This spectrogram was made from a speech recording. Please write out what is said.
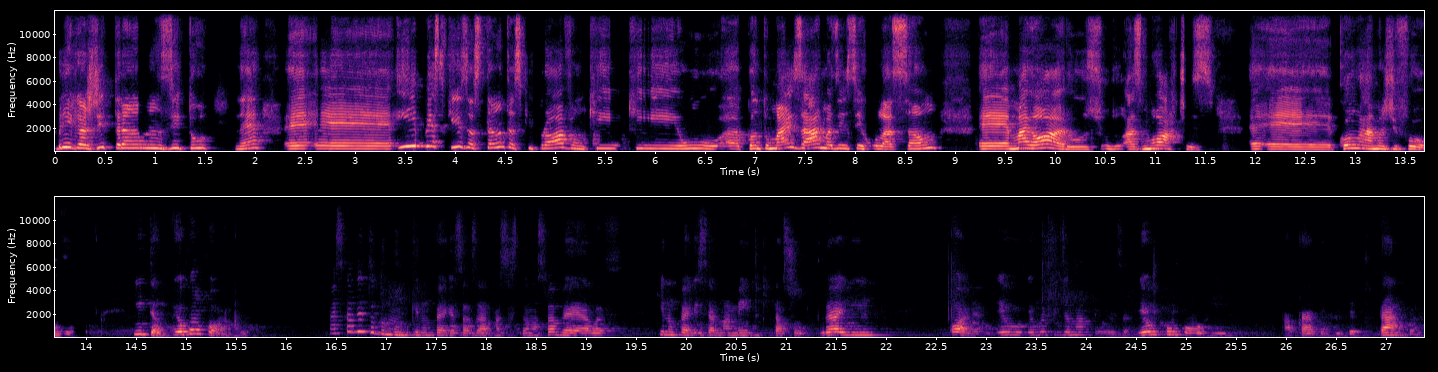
brigas de trânsito, né? É, é, e pesquisas tantas que provam que, que o, quanto mais armas em circulação, é, maior os, as mortes é, é, com armas de fogo. Então, eu concordo. Mas cadê todo mundo que não pega essas armas que estão nas favelas, que não pega esse armamento que está solto por aí? Olha, eu, eu vou te dizer uma coisa. Eu concorri ao cargo de deputada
